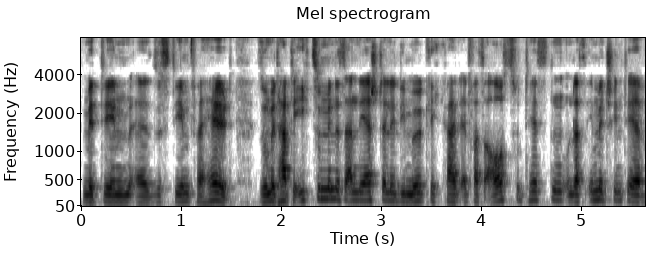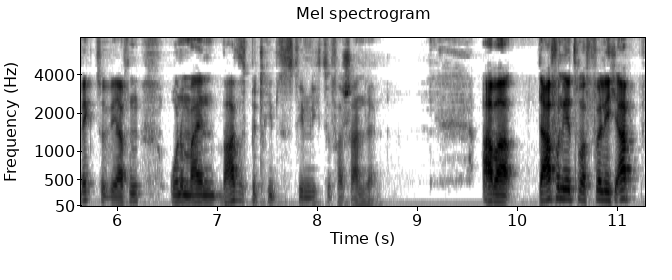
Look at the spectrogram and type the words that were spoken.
mit dem äh, System verhält. Somit hatte ich zumindest an der Stelle die Möglichkeit, etwas auszutesten und das Image hinterher wegzuwerfen, ohne mein Basisbetriebssystem nicht zu verschandeln. Aber davon jetzt mal völlig ab.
